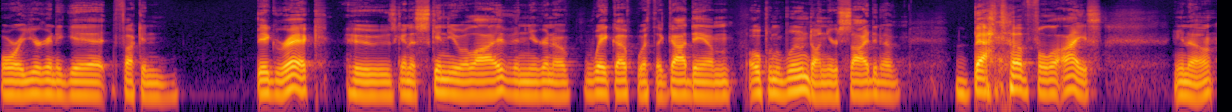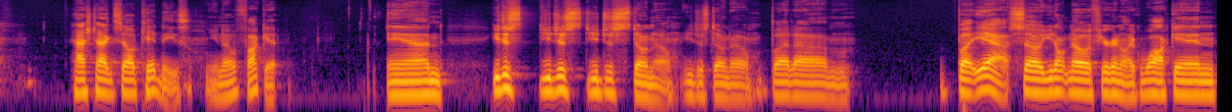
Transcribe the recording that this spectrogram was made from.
or you're going to get fucking Big Rick who's going to skin you alive and you're going to wake up with a goddamn open wound on your side in a bathtub full of ice. You know, hashtag sell kidneys, you know, fuck it. And you just, you just, you just don't know. You just don't know. But, um, but yeah, so you don't know if you're going to like walk in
